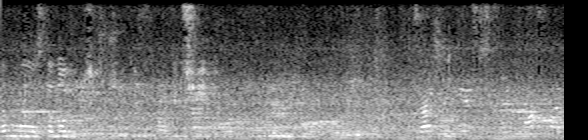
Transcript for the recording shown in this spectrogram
Там мы по течению. Даже есть классная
